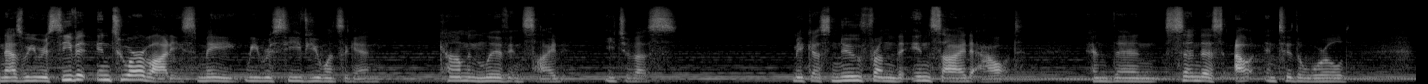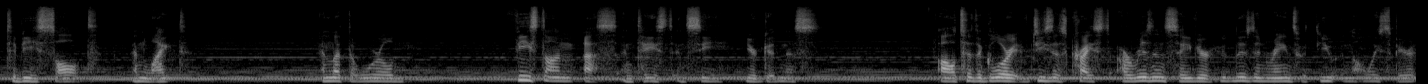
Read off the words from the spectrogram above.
And as we receive it into our bodies, may we receive you once again. Come and live inside each of us. Make us new from the inside out, and then send us out into the world to be salt and light. And let the world feast on us and taste and see your goodness. All to the glory of Jesus Christ, our risen Savior, who lives and reigns with you in the Holy Spirit,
